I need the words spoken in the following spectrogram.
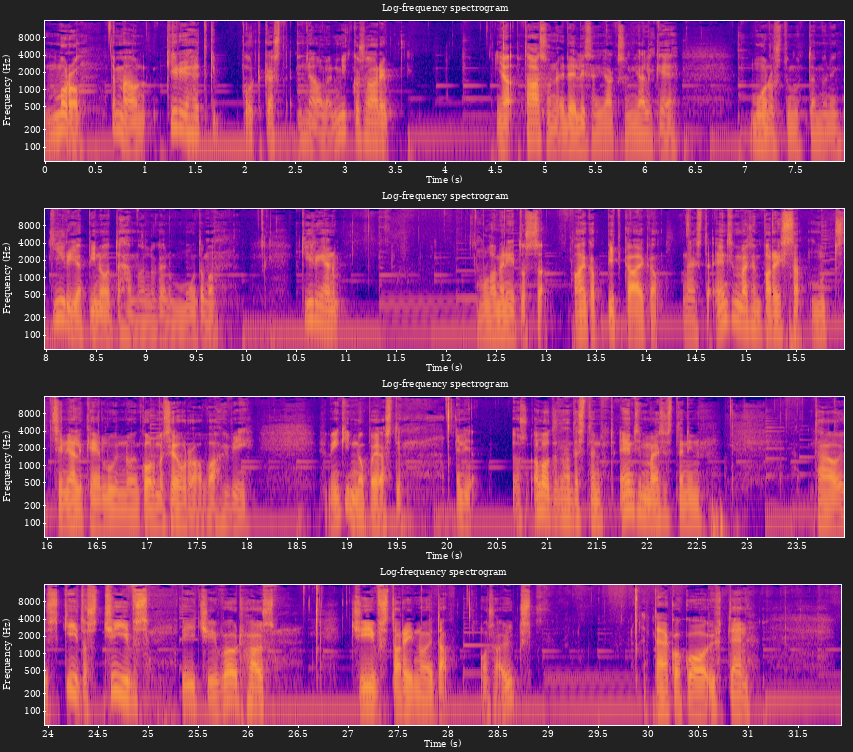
Moro! Tämä on Kirjahetki podcast. Minä olen Mikko Saari. Ja taas on edellisen jakson jälkeen muodostunut tämmönen kirjapino tähän. Mä olen lukenut muutama kirjan. Mulla meni tuossa aika pitkä aika näistä ensimmäisen parissa, mutta sen jälkeen luin noin kolme seuraavaa hyvin, hyvinkin nopeasti. Eli jos aloitetaan tästä nyt ensimmäisestä, niin tämä olisi Kiitos Jeeves, P.G. Roadhouse, Jeeves-tarinoita, osa 1. Tämä koko yhteen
